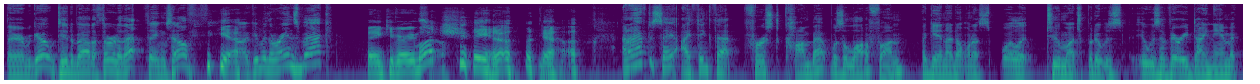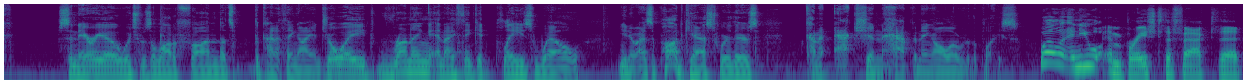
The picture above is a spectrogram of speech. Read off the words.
there we go. Did about a third of that thing's health. Yeah. Uh, give me the reins back. thank you very much. you know? Yeah. And I have to say, I think that first combat was a lot of fun. Again, I don't want to spoil it too much, but it was it was a very dynamic scenario, which was a lot of fun. That's the kind of thing I enjoy running, and I think it plays well, you know, as a podcast where there's kind of action happening all over the place. Well, and you embraced the fact that,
